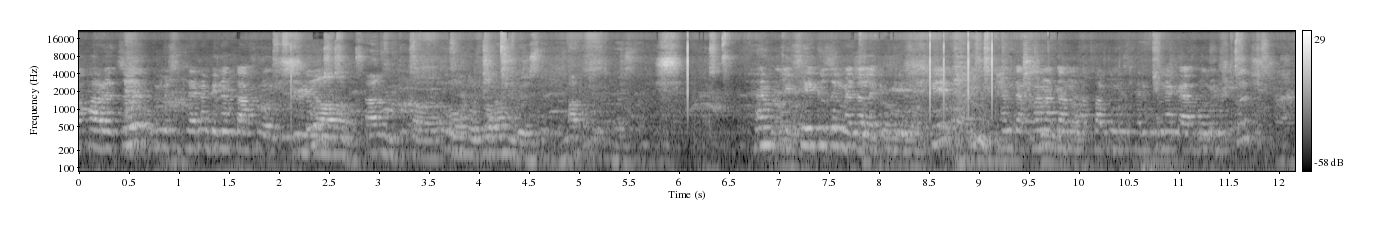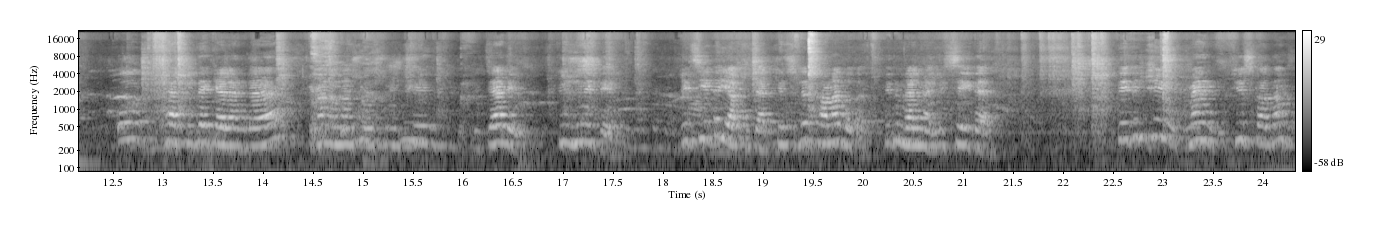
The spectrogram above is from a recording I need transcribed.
aparıcı universitetlərinə birinə daxil olmuşdu. Dünyanın en uğurlu üniversitesi, Matrik Üniversitesi. Həm lisey qızıl medala bitirmişdi, həm də Kanadanın aparıcı universitetlərinə birinə qəbul olmuşdu. O təhsildə gələndə mən ondan soruşdum ki, Cəlil, düzünü de. Liseydə yaxşı dərk keçilir, Kanadada. Dedim, müəllimə, liseydə. Dedi ki, mən fizikadan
